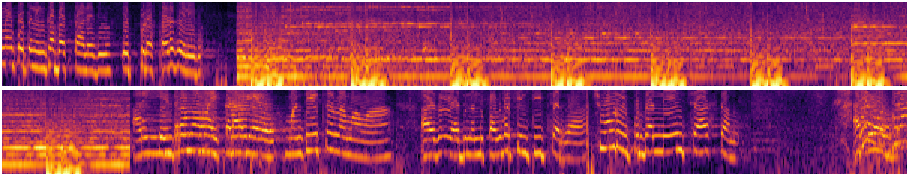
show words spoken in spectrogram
time అయిపోతుంది ఇంకా బస్ రాలేదు. ఎప్పుడు వస్తాడో తెలియదు అరే ఏంట్రా మామ ఇక్కడ మన టీచర్ రా మామ. అదే అది నన్ను పగబట్టిన టీచర్ రా. చూడు ఇప్పుడు దాన్ని నేను చేస్తాను. అరే వద్దురా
